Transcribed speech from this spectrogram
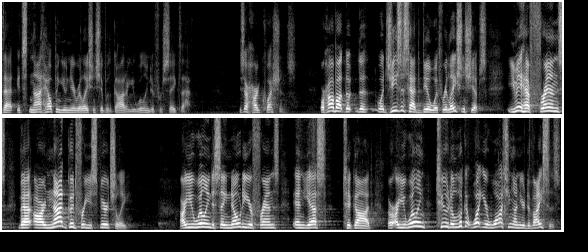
that it's not helping you in your relationship with God. Are you willing to forsake that? These are hard questions. Or how about the, the, what Jesus had to deal with relationships? You may have friends that are not good for you spiritually. Are you willing to say no to your friends and yes to God? Or are you willing, too, to look at what you're watching on your devices,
